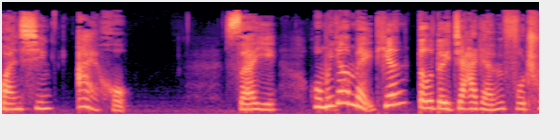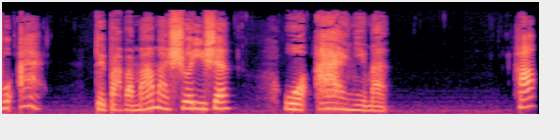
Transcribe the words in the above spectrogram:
关心、爱护。所以，我们要每天都对家人付出爱，对爸爸妈妈说一声“我爱你们”。好，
